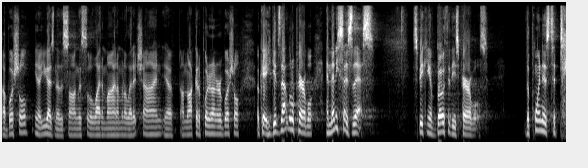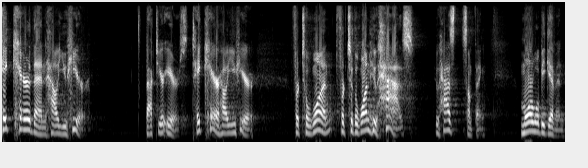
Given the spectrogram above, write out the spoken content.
a bushel. You know, you guys know the song, This Little Light of Mine, I'm going to let it shine. You know, I'm not going to put it under a bushel. Okay, he gives that little parable, and then he says this, speaking of both of these parables. The point is to take care then how you hear. Back to your ears. Take care how you hear. For to one, for to the one who has, who has something, more will be given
